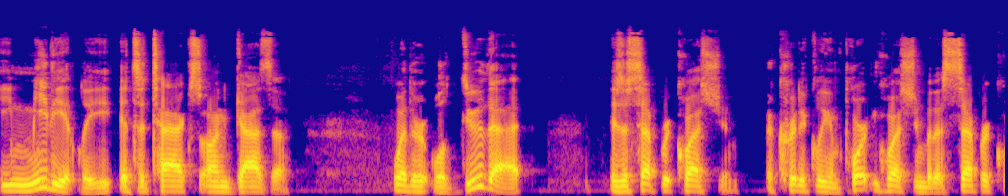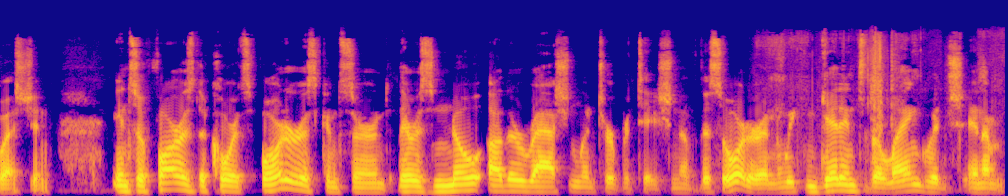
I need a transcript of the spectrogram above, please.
immediately its attacks on Gaza. Whether it will do that is a separate question, a critically important question, but a separate question. Insofar as the court's order is concerned, there is no other rational interpretation of this order, and we can get into the language, and I'm,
